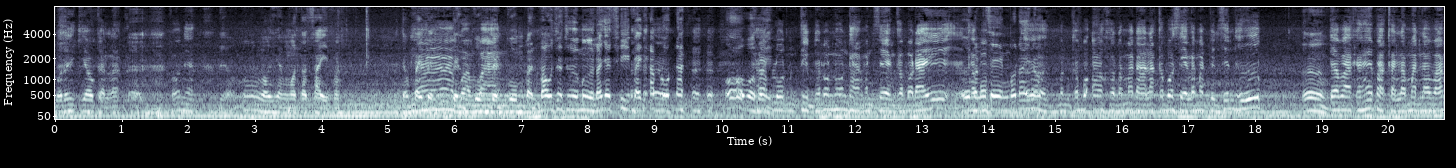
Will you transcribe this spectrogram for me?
บ่ได้เกี่ยวกันละเพราะเนี่ยเดี๋ยวเรายังมอเตอร์ไซค์มา ต้องไปเป็นเนี่ยเป็นความกลุ่มวางเป็นกลุ่มกันเบาซื่อๆมือนะจะซี่ไปขับรถนะโอ้บ่ขัเฮ้บยรถมันติ่มถนนหนทางมันแซงก็บ่ได้เออมันแซงบ่ได้เนาะออมันก็บ่เอาเขาธรรมดาแล้วก็บ่แซงแล้วมันเป็นเส้นทึบเออ แต่ว่าก็ให้ปากกันระมัดระวัง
